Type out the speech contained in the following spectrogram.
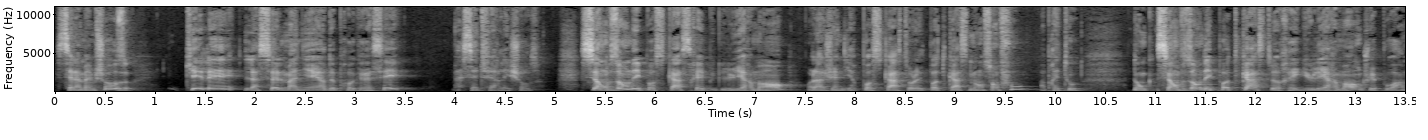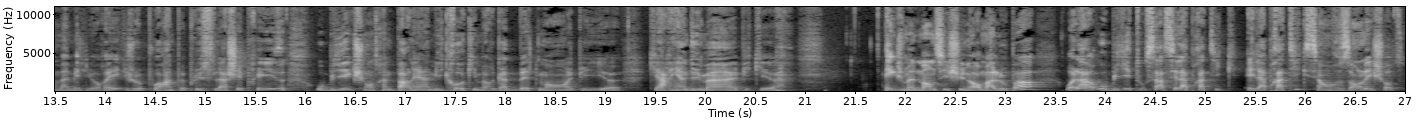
C'est la même chose. Quelle est la seule manière de progresser? Bah, C'est de faire les choses. C'est en faisant des podcasts régulièrement. Voilà, je viens de dire podcast au lieu de podcast, mais on s'en fout, après tout. Donc, c'est en faisant des podcasts régulièrement que je vais pouvoir m'améliorer, que je vais pouvoir un peu plus lâcher prise, oublier que je suis en train de parler à un micro qui me regarde bêtement et puis euh, qui a rien d'humain et puis qui, euh, et que je me demande si je suis normal ou pas, voilà, oubliez tout ça, c'est la pratique. Et la pratique, c'est en faisant les choses.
